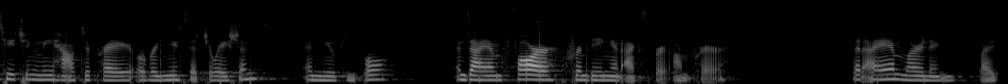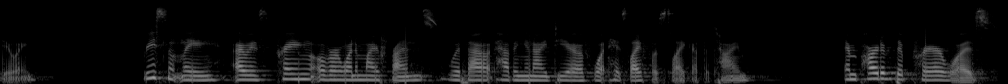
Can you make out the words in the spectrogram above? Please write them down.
teaching me how to pray over new situations and new people, and I am far from being an expert on prayer. But I am learning by doing. Recently, I was praying over one of my friends without having an idea of what his life was like at the time. And part of the prayer was,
